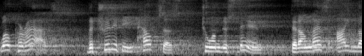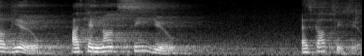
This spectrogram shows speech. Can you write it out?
Well, perhaps the Trinity helps us to understand that unless I love you, I cannot see you as God sees you.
